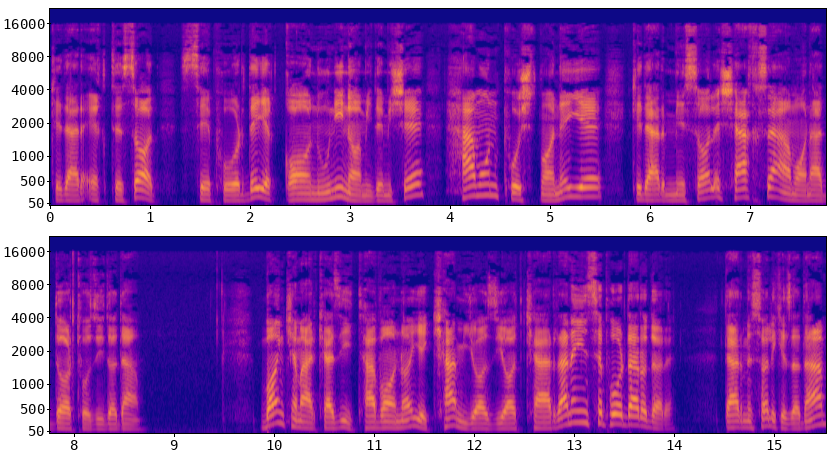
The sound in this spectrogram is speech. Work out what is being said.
که در اقتصاد سپرده قانونی نامیده میشه همون پشتوانه که در مثال شخص امانتدار توضیح دادم. بانک مرکزی توانایی کم یا زیاد کردن این سپرده رو داره. در مثالی که زدم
